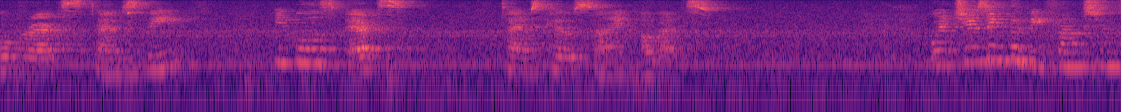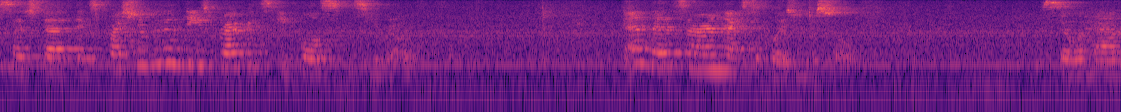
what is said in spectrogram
over x times v equals x times cosine of x. We're choosing the v function such that the expression within these brackets equals 0. And that's our next equation to solve. So we have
